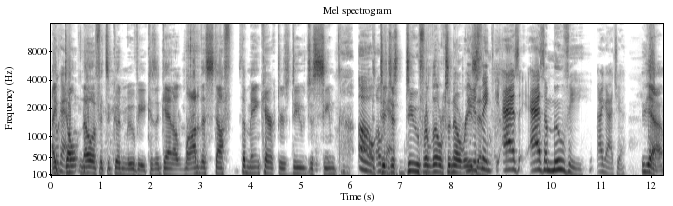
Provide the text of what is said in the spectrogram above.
I Okay. don't know if it's a good movie because again, a lot of the stuff the main characters do just seem oh, okay. to just do for little to no you reason. just think as as a movie. I got you. yeah,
